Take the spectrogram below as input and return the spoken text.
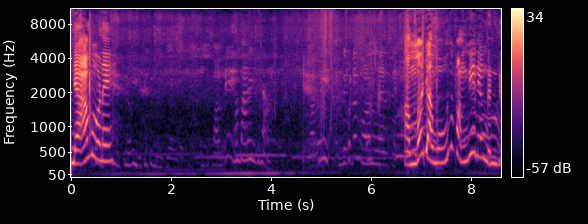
ഞാൻ പോണേ. അമ്മ ഞാൻ മൂന്ന് പന്നിയെ ഞാൻ കണ്ട്.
